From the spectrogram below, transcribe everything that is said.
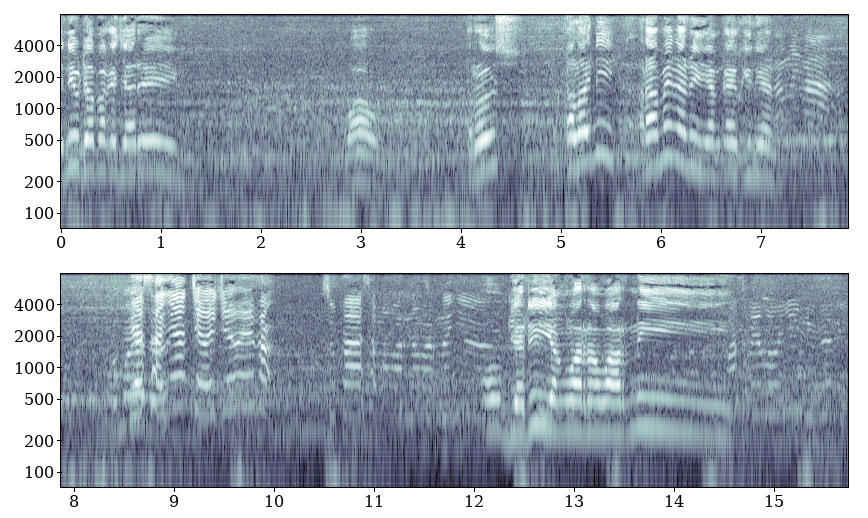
Ini udah pakai jaring. Wow. Terus kalau ini rame nggak nih yang kayak ginian? Rame. Lumayan. Biasanya cewek-cewek suka sama warna-warnanya. Oh, jadi yang warna-warni. Marshmallow-nya juga nih.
